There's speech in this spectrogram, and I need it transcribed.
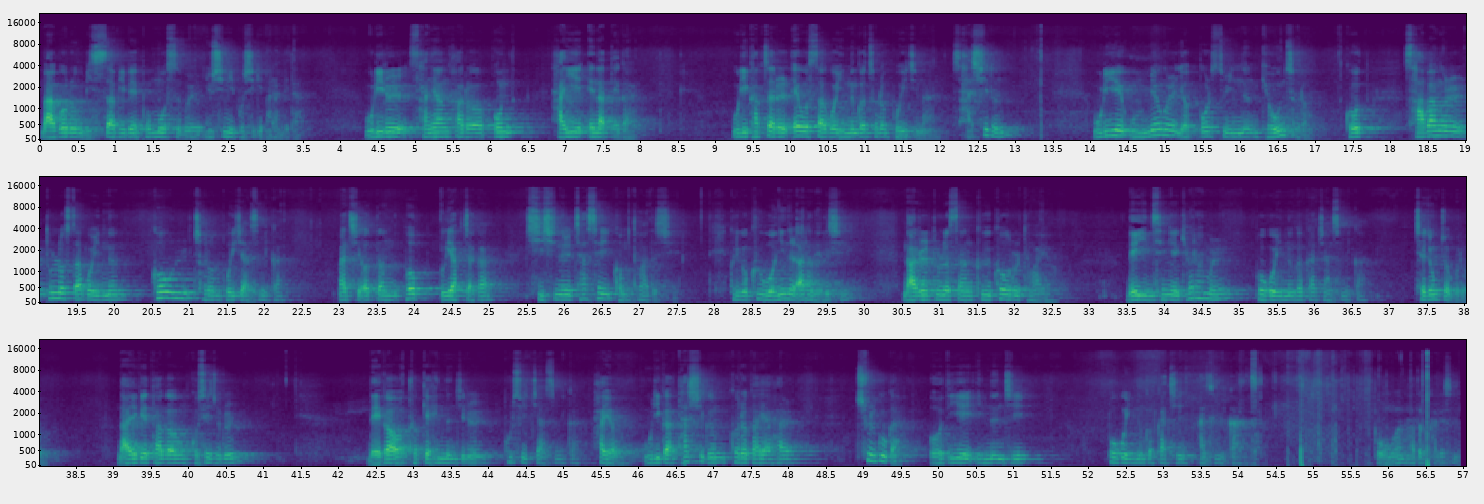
마고르 미사빕의 본 모습을 유심히 보시기 바랍니다. 우리를 사냥하러 온 하이에나 떼가 우리 각자를 에워싸고 있는 것처럼 보이지만 사실은 우리의 운명을 엿볼 수 있는 교훈처럼 곧 사방을 둘러싸고 있는 거울처럼 보이지 않습니까? 마치 어떤 법의학자가 시신을 자세히 검토하듯이 그리고 그 원인을 알아내듯이 나를 둘러싼 그 거울을 통하여 내 인생의 결함을 보고 있는 것 같지 않습니까? 최종적으로 나에게 다가온 구세주를 내가 어떻게 했는지를 볼 수 있지 않습니까? 하여 우리가 다시금 걸어가야 할 출구가 어디에 있는지 보고 있는 것 같지 않습니까? 봉헌하도록 하겠습니다.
